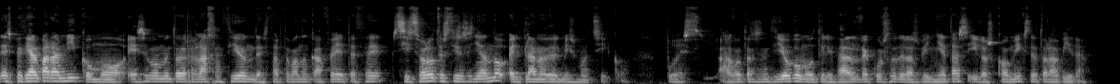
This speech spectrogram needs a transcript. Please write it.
especial para mí como ese momento de relajación, de estar tomando un café, etc., si solo te estoy enseñando el plano del mismo chico. Pues algo tan sencillo como utilizar el recurso de las viñetas y los cómics de toda la vida.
